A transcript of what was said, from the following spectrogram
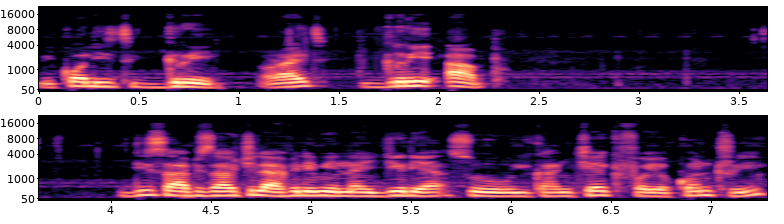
we call it Grey right Grey app. This app is actually available in nigeria so you can check for your country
